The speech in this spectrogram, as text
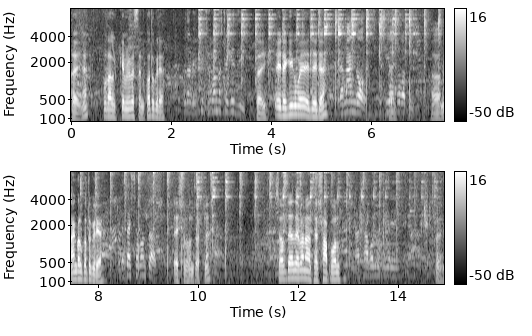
তাই, না? কোদাল কেমনে বেছেন কত করে? তাই। এইটা কি করবে যে এটা নাঙ্গল কত করে? চারশো পঞ্চাশ, না? সব দেওয়া যাবে না? আছে সাপল বিক্রি করি তাই।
